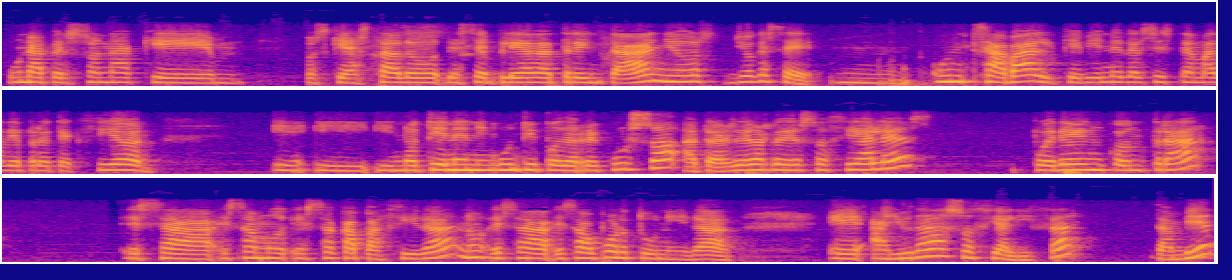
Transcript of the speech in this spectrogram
una persona que, pues, que ha estado desempleada 30 años, yo qué sé, mm, un chaval que viene del sistema de protección y, y- y no tiene ningún tipo de recurso, a través de las redes sociales puede encontrar esa, esa, esa capacidad, ¿no? esa, esa oportunidad. Eh, ayuda a socializar también.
